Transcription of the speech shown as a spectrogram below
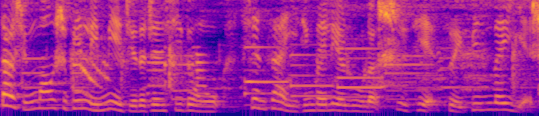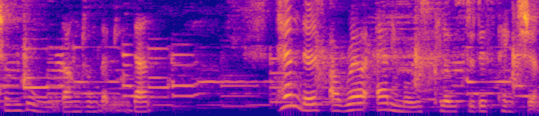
大熊猫是濒临灭绝的珍稀动物，现在已经被列入了世界最濒危野生动物当中的名单。Pandas are rare animals close to distinction.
